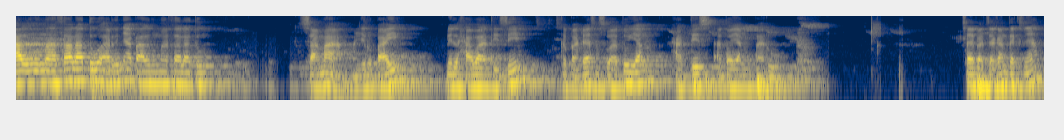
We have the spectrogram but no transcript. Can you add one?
al mumatsalatu artinya apa al mumatsalatu? Sama, menyerupai lil hawadisi kepada sesuatu yang hadis atau yang baru. Saya bacakan teksnya.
